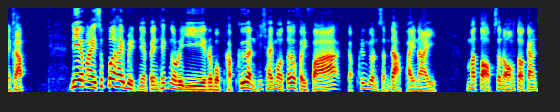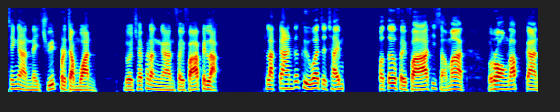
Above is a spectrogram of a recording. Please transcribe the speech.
นะครับ DMI Super Hybrid เนี่ยเป็นเทคโนโลยีระบบขับเคลื่อนที่ใช้มอเตอร์ไฟฟ้ากับเครื่องยนต์สันดาปภายใน มาตอบสนองต่อการใช้งานในชีวิตประจำวัน โดยใช้พลังงานไฟฟ้าเป็นหลัก หลักการก็คือว่าจะใช้มอเตอร์ไฟฟ้าที่สามารถรองรับการ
